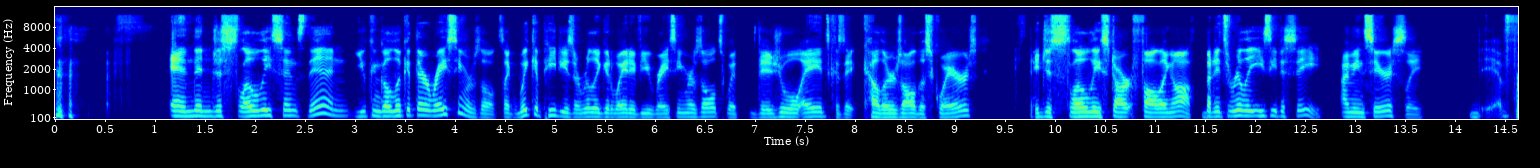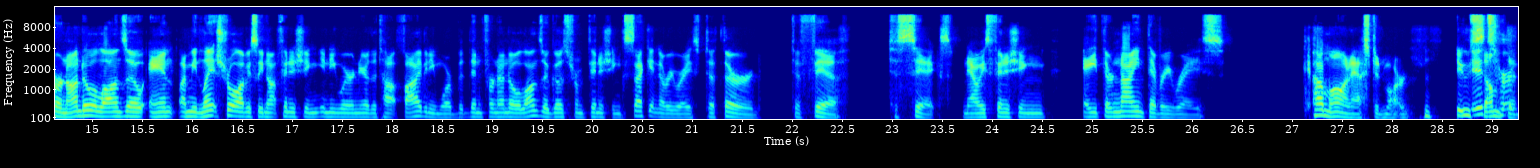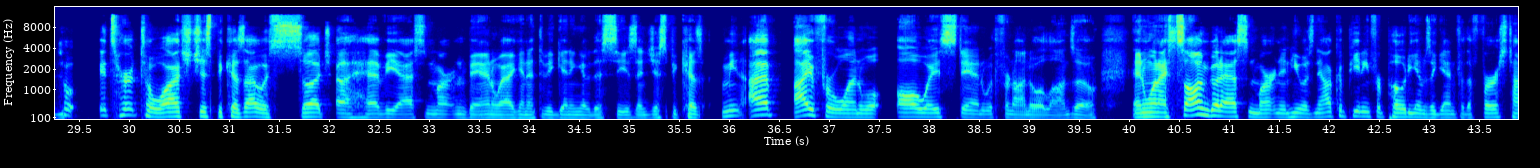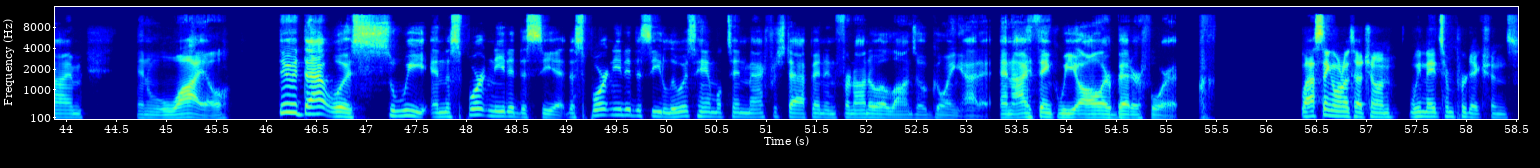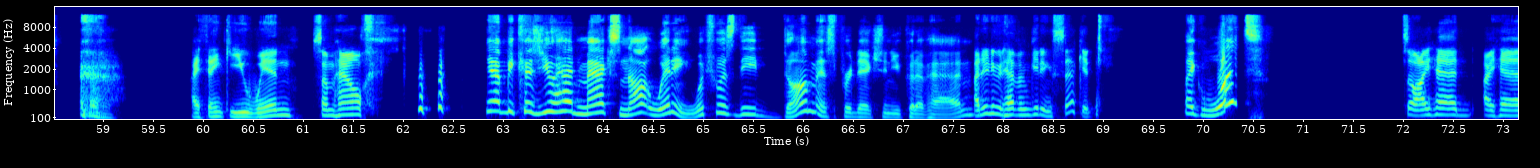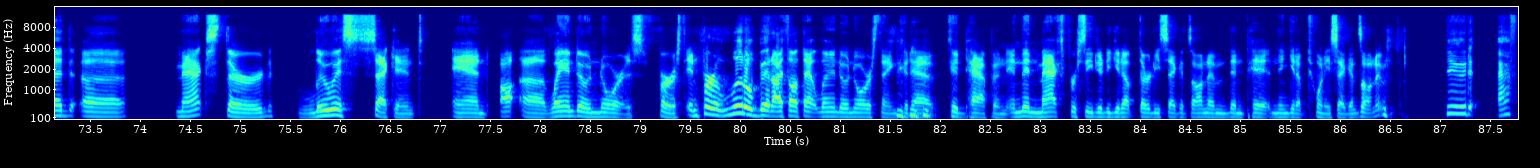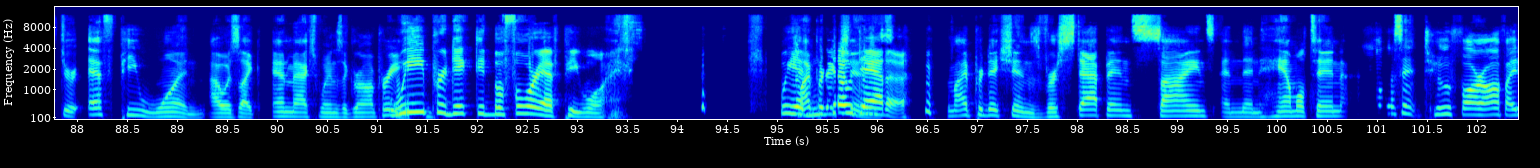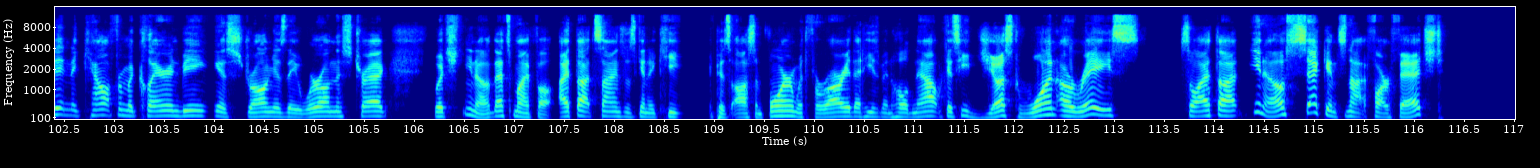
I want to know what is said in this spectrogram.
and then just slowly since then, you can go look at their racing results. Like Wikipedia is a really good way to view racing results with visual aids because it colors all the squares. They just slowly start falling off, but it's really easy to see. I mean, seriously, Fernando Alonso and I mean Lance Stroll obviously not finishing anywhere near the top five anymore, but then Fernando Alonso goes from finishing second every race to third to fifth to sixth. Now he's finishing eighth or ninth every race. Come on, Aston Martin, do it's something. hurt to it's hurt to watch just because I was such a heavy Aston Martin bandwagon at the beginning of this season. Just because I mean, I I for one will always stand with Fernando Alonso. And when I saw him go to Aston Martin and he was now competing for podiums again for the first time in a while, dude, that was sweet. And the sport needed to see it. The sport needed to see Lewis Hamilton, Max Verstappen, and Fernando Alonso going at it. And I think we all are better for it. Last thing I want to touch on, we made some predictions. I think you win somehow. Yeah, because you had Max not winning, which was the dumbest prediction you could have had. I didn't even have him getting second. Like what? So I had I had uh Max third, Lewis second, and uh, uh, Lando Norris first. And for a little bit, I thought that Lando Norris thing could have could happen. And then Max proceeded to get up 30 seconds on him, then pit, and then get up 20 seconds on him. Dude, after FP1, I was like, and Max wins the Grand Prix. We predicted before FP1. we had no data. my predictions Verstappen, Sainz, and then Hamilton. I wasn't too far off. I didn't account for McLaren being as strong as they were on this track, which, you know, that's my fault. I thought Sainz was going to keep his awesome form with Ferrari that he's been holding out because he just won a race. So I thought, you know, second's not far fetched.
